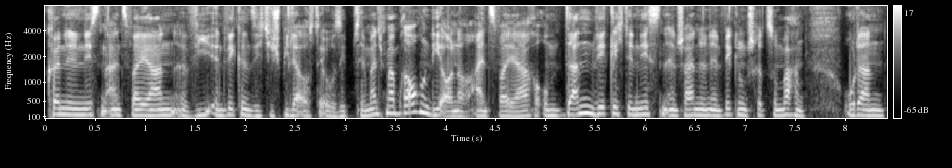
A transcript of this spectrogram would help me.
können in den nächsten ein, zwei Jahren, äh, wie entwickeln sich die Spieler aus der U17. Manchmal brauchen die auch noch ein, zwei Jahre, um dann wirklich den nächsten entscheidenden Entwicklungsschritt zu machen. Oder ein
